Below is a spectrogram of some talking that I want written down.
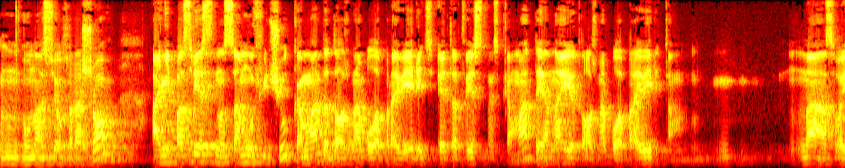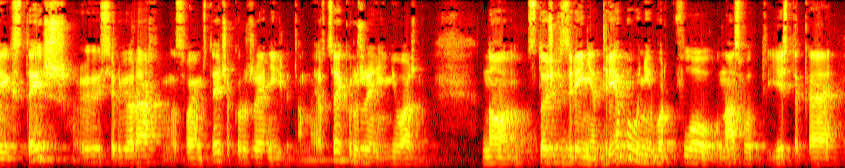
у нас все хорошо, а непосредственно саму фичу команда должна была проверить, это ответственность команды, и она ее должна была проверить там, на своих стейдж-серверах, на своем стейдж-окружении или там на RC-окружении, неважно. Но с точки зрения требований workflow у нас вот есть такая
